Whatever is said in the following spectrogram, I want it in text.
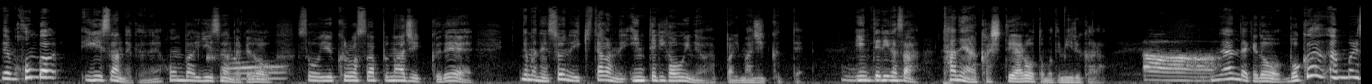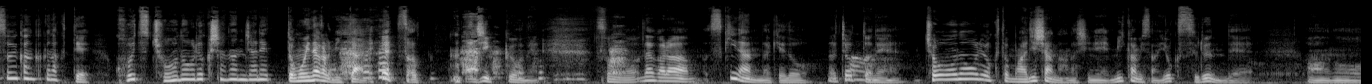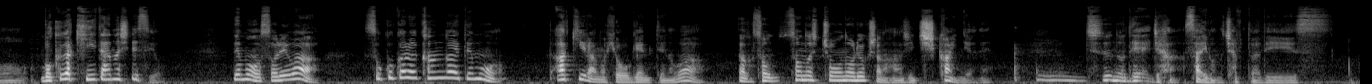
でも本場イギリスなんだけどね。本場イギリスなんだけどそういうクロスアップマジックででもねそういうの行きたがるのインテリが多いのよやっぱりマジックって、インテリがさ種明かしてやろうと思って見るから。なんだけど僕はあんまりそういう感覚なくてこいつ超能力者なんじゃねって思いながら見たい。そうマジックをね。そう。だから好きなんだけどちょっとね超能力とマジシャンの話ね三上さんよくするんであの僕が聞いた話ですよ。でもそれはそこから考えてもアキラの表現っていうのはなんかそその超能力者の話に近いんだよね。つうのでじゃあ最後のチャプターです。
